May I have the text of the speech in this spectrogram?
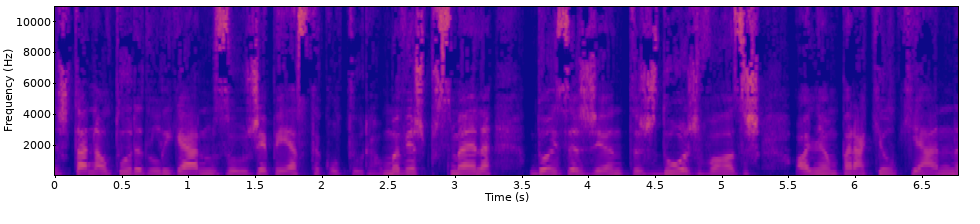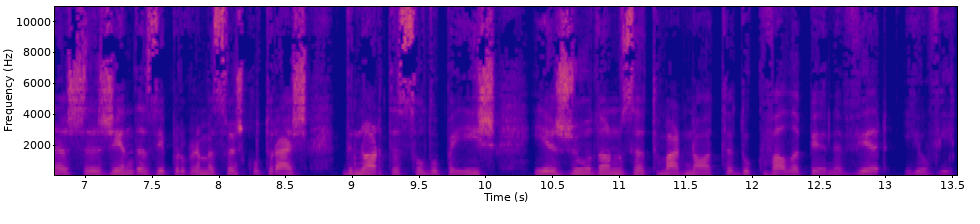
está na altura de ligarmos o GPS da cultura. Uma vez por semana, dois agentes, duas vozes, olham para aquilo que há nas agendas e programações culturais de norte a sul do país e ajudam-nos a tomar nota do que vale a pena ver e ouvir.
